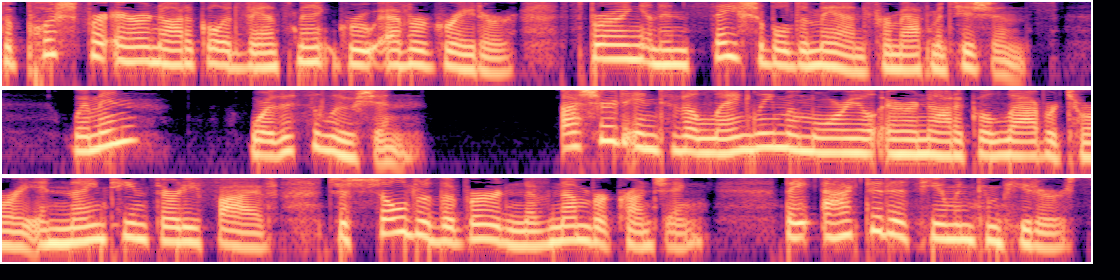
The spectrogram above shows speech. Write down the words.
the push for aeronautical advancement grew ever greater, spurring an insatiable demand for mathematicians. Women were the solution. Ushered into the Langley Memorial Aeronautical Laboratory in 1935 to shoulder the burden of number crunching, they acted as human computers,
